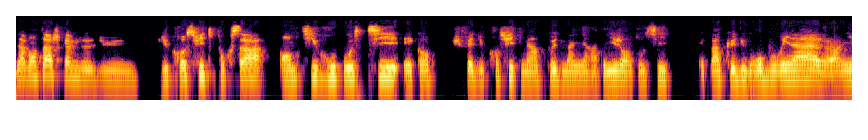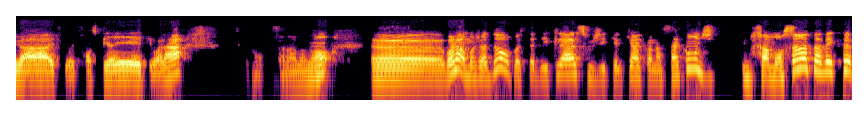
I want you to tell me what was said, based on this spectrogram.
l'avantage quand même de, du, du CrossFit pour ça, en petit groupe aussi. Et quand tu fais du CrossFit, mais un peu de manière intelligente aussi, et pas que du gros bourrinage, on y va, il faut être transpiré, et puis voilà. Bon, ça va un moment. Euh, voilà, moi j'adore parce que tu as des classes où j'ai quelqu'un qui en a 50, une femme enceinte avec eux.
